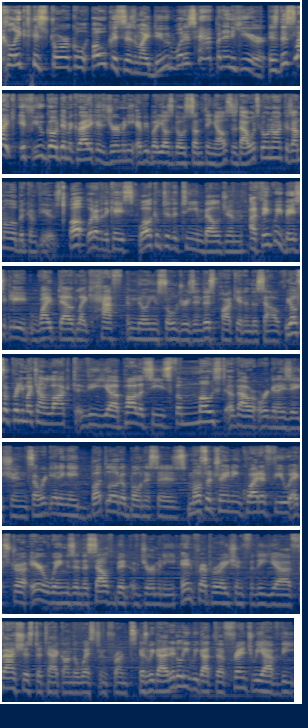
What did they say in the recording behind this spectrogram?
clicked historical focuses, my dude. What is happening here? Is this like if you go democratic as Germany, everybody else goes something else? Is that what's going on? Because I'm a little bit confused. Well, whatever the case, welcome to the team, Belgium. I think we basically wiped out like half a million soldiers in this pocket in the south. We also pretty much unlocked the uh, policies for most of our organization, so we're getting a buttload of bonuses. I'm also training quite a few extra air wings in the south bit of Germany in preparation for the uh, fascist attack on the western front. Because we got Italy, we got the French, we have the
